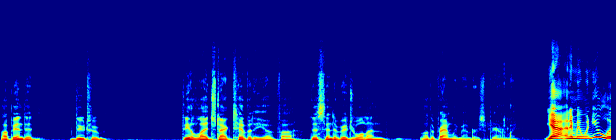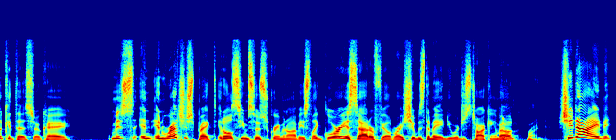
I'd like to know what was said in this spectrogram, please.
upended due to the alleged activity of uh, this individual and other family members. Apparently, Yeah, and I mean when you look at this, okay? I mean, in, in retrospect, it all seems so screaming obvious. Like Gloria Satterfield, right? She was the maid you were just talking about. Yeah, right? She died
